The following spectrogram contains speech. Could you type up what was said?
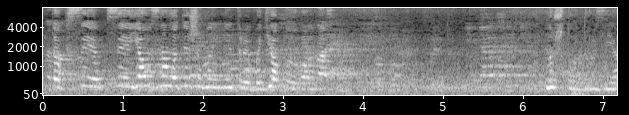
сказала. Так, все, все, я узнала те, що мені треба. Дякую вам. Будь ласка. Ну що, друзі,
